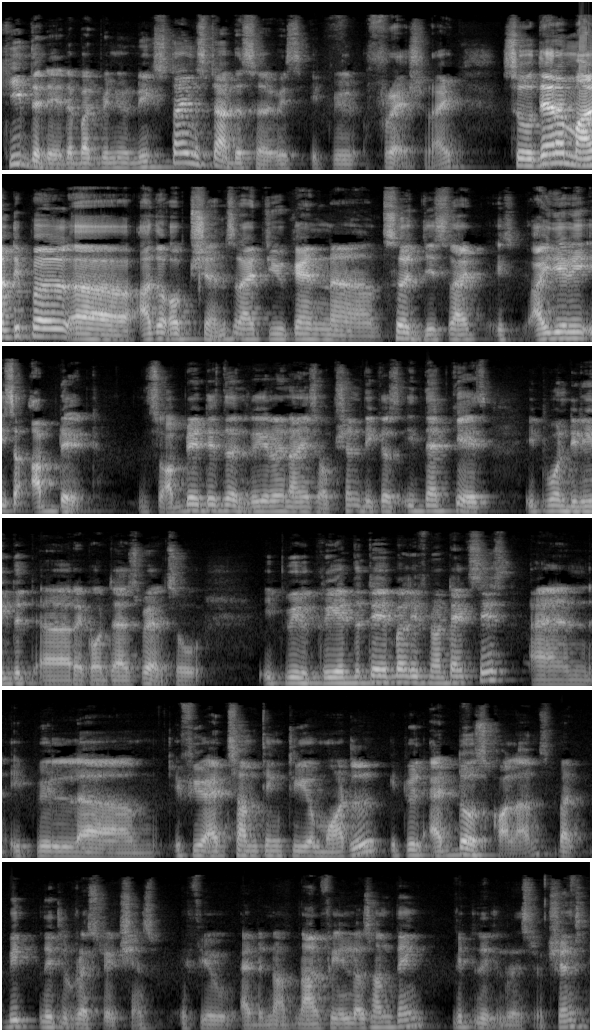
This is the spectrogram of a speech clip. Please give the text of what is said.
Keep the data but when you next time start the service it will fresh right? So there are multiple uh, other options right? You can uh, search this right? It's, ideally it's an update so update is a really nice option because in that case it won't delete the uh, records as well. So it will create the table if not exist and it will um, if you add something to your model it will add those columns but with little restrictions. If you add a null field or something with little restrictions.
